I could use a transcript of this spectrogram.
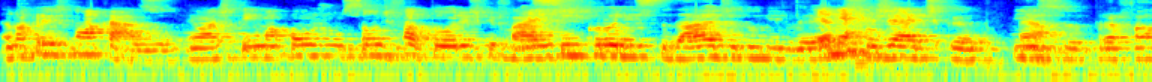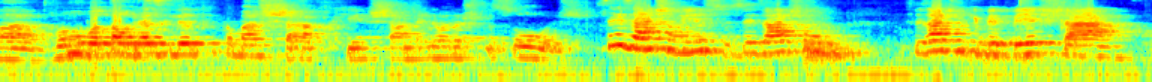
Eu não acredito no acaso. Eu acho que tem uma conjunção de fatores que A faz sincronicidade do universo. energética. É. Isso, pra falar, vamos botar o brasileiro pra tomar chá, porque chá melhora as pessoas. Vocês acham isso? Vocês acham, vocês acham que beber chá,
